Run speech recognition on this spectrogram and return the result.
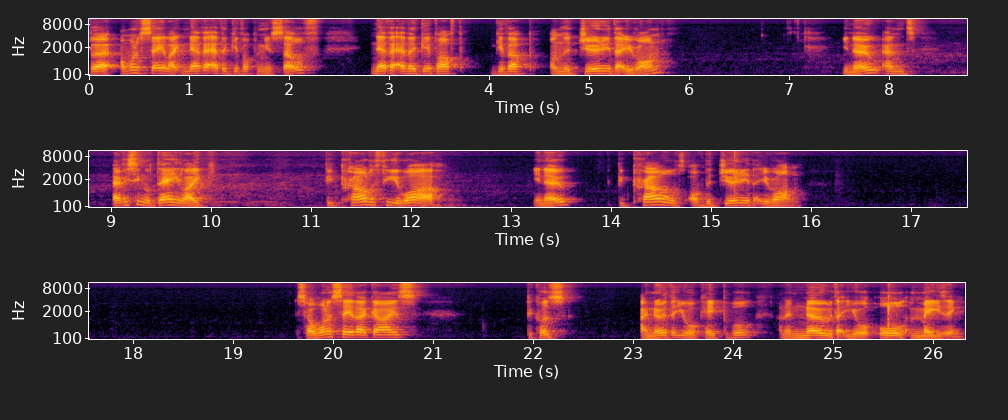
But I want to say, like, never ever give up on yourself. Never ever give up, give up on the journey that you're on. You know, and every single day, like, be proud of who you are. You know, be proud of the journey that you're on. So I want to say that, guys, because I know that you're capable and I know that you're all amazing.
